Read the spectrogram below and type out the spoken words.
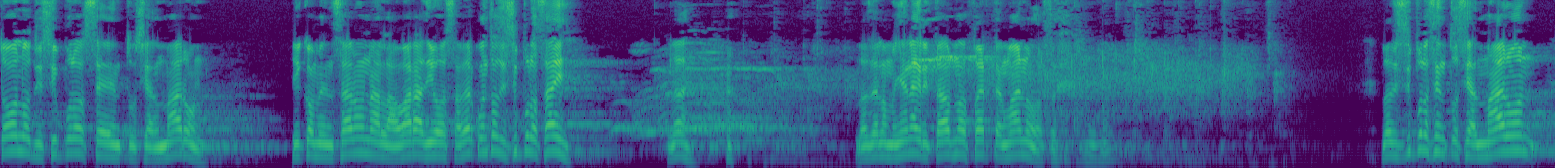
todos los discípulos se entusiasmaron y comenzaron a alabar a Dios. A ver, ¿cuántos discípulos hay? Los de la mañana gritaban más fuerte, hermanos. Los discípulos se entusiasmaron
